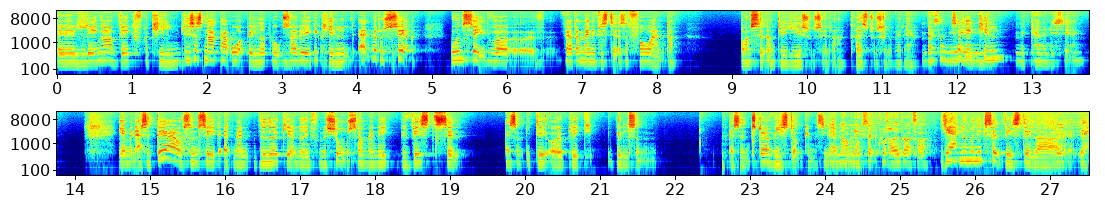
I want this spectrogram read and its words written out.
øh, længere væk fra kilden. Lige så snart der er ord og billeder på, så er det ikke kilden. Alt hvad du ser Uanset hvor, hvad der manifesterer sig foran dig. Også selvom det er Jesus eller Kristus eller hvad det er. Hvad så, så det er kilden. med kanalisering? Jamen altså, det er jo sådan set, at man videregiver noget information, som man ikke bevidst selv, altså i det øjeblik, vil sådan, altså en større visdom, kan man sige, Ja, der noget kommer. man ikke selv kunne redegøre for. Ja, noget man ikke selv vidste, eller Ja. ja.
